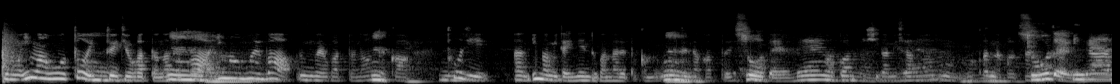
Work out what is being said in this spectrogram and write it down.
でも今思うと言っといてよかったなとか、うん。今思えば運が良かったなとか、うん。当時あ今みたいに粘土がなるとかも思ってなかったです。し、そうだよね。あのわかんない石上さんがうん分かんなかった。そうだよね。みんな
